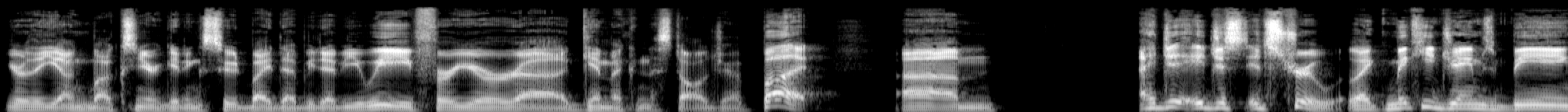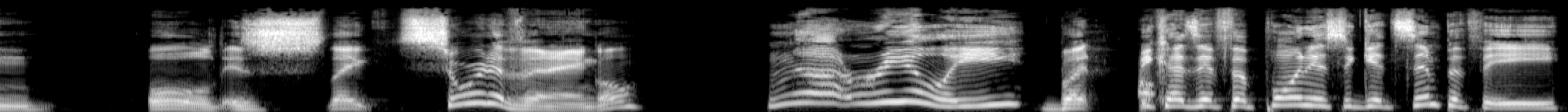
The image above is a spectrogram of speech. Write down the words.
you're the Young Bucks and you're getting sued by WWE for your uh, gimmick nostalgia. But um, I it just it's true. Like Mickie James being old is like sort of an angle, Not really. but uh, Because if the point is to get sympathy,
